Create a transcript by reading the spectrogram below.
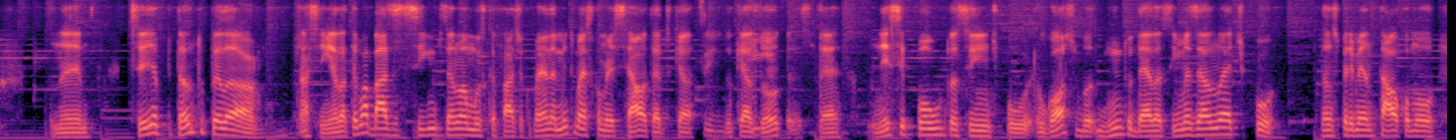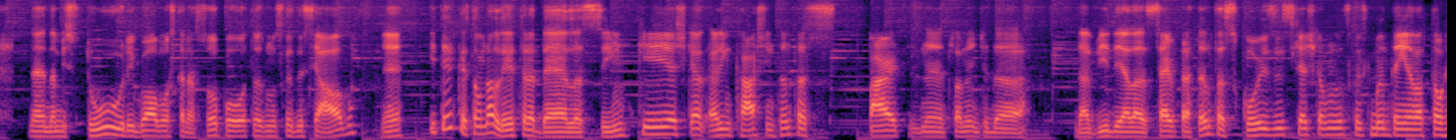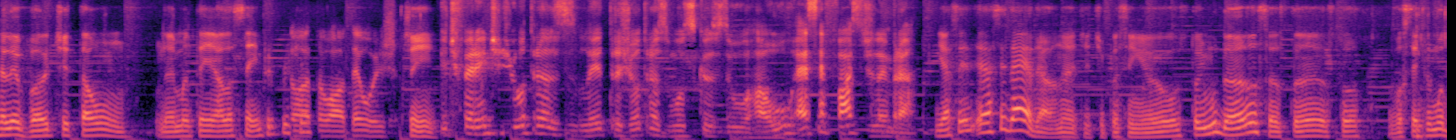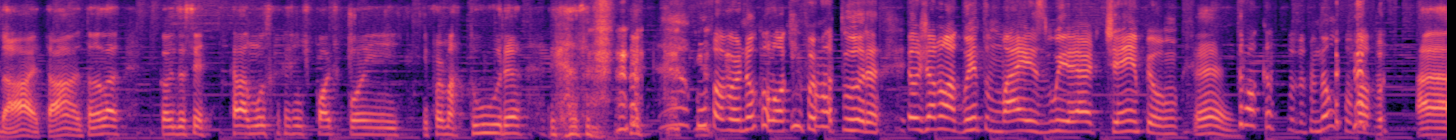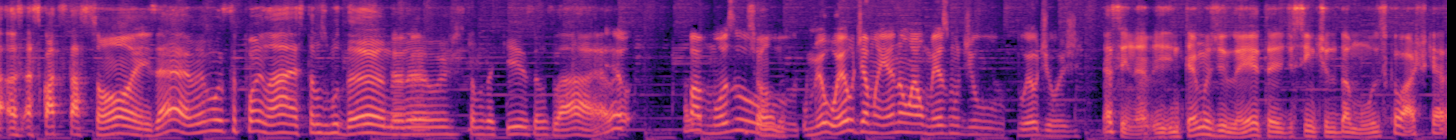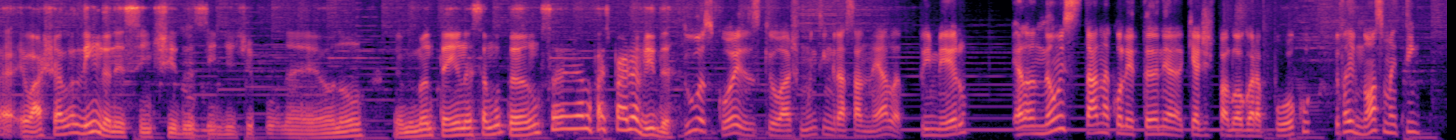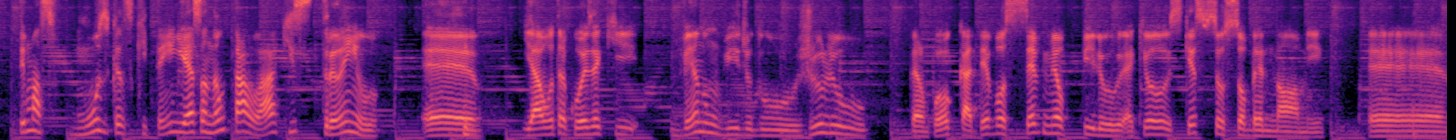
né? Seja tanto pela. Assim, ela tem uma base simples, é uma música fácil de acompanhar, ela é muito mais comercial até do que, a- Sim. do que as outras, né? Nesse ponto, assim, tipo, eu gosto muito dela, assim, mas ela não é, tipo, tão experimental como né, na mistura, igual a Mosca na Sopa ou outras músicas desse álbum, né? E tem a questão da letra dela, assim, que acho que ela, ela encaixa em tantas partes, né? Principalmente da, da vida, e ela serve pra tantas coisas que acho que é uma das coisas que mantém ela tão relevante, tão. Né, mantém ela sempre, porque. Então, atual até hoje. Sim. E diferente de outras letras de outras músicas do Raul, essa é fácil de lembrar. E essa, essa é a ideia dela, né? De tipo assim, eu estou em mudança, eu, estou, eu, estou, eu vou sempre mudar e tal. Então ela, como dizer assim, aquela música que a gente pode pôr em, em formatura. Por favor, não coloque em formatura. Eu já não aguento mais We Are Champion. é, Troca, não, por favor. a- as, as quatro estações, é, mesmo você põe lá, estamos mudando, né? Uhum. Hoje estamos aqui, estamos lá. Ela, É o famoso. Funciona. O meu eu de amanhã não é o mesmo de o, do eu de hoje. É assim, né? Em termos de letra e de sentido da música, eu acho que ela, eu acho ela linda nesse sentido, Uhum. assim, de tipo, né? Eu não. Eu me mantenho nessa mudança e ela faz parte da vida. Duas coisas que eu acho muito engraçado nela. Primeiro, ela não está na coletânea que a gente falou agora há pouco. Eu falei, nossa, mas tem, tem umas músicas que tem e essa não tá lá, que estranho. É, e a outra coisa é que, vendo um vídeo do Júlio. Pera um pouco, cadê você, meu filho? É que eu esqueço seu sobrenome. É.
